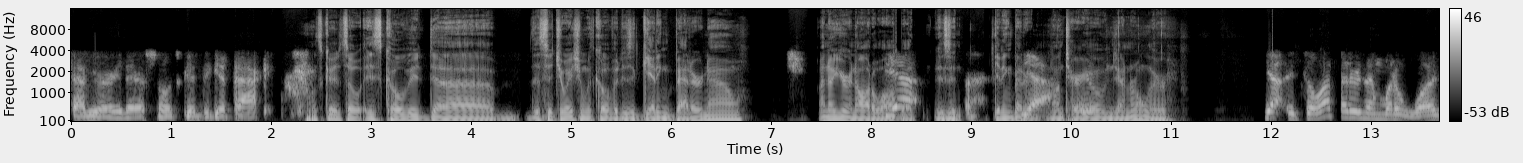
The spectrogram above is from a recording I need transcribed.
February there. So it's good to get back. That's good. So is COVID uh the situation with COVID is it getting better now? I know you're in Ottawa, Yeah. but is it getting better Yeah. in Ontario in general or Yeah, it's a lot better than what it was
